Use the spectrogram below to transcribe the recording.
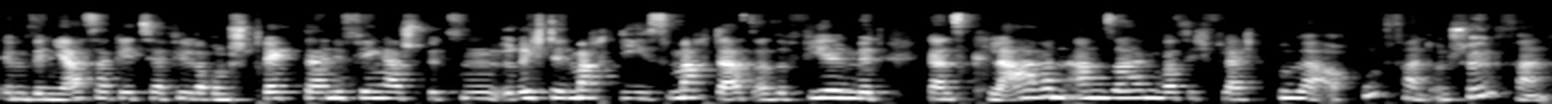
im Vinyasa geht es ja viel darum, streck deine Fingerspitzen, richte, mach dies, mach das, also viel mit ganz klaren Ansagen, was ich vielleicht früher auch gut fand und schön fand.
